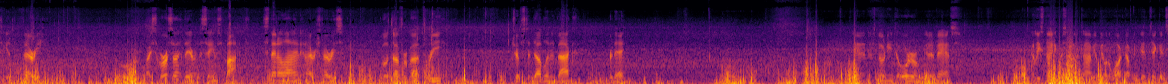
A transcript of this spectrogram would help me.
to get the ferry, or vice versa, they are in the same spot. Stena Line and Irish Ferries both offer about three trips to Dublin and back per day. And there's no need to order them in advance. At least 90% of the time you'll be able to walk up and get tickets,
